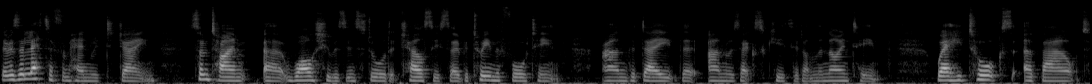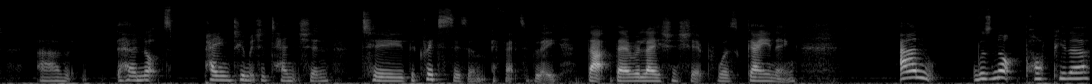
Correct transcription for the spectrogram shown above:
There is a letter from Henry to Jane sometime uh, while she was installed at Chelsea, so between the 14th and the day that Anne was executed on the 19th, where he talks about um, her not paying too much attention to the criticism, effectively, that their relationship was gaining. Anne was not popular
